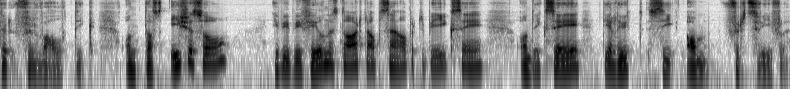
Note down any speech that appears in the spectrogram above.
der Verwaltung. Und das ist so. Ich bin bei vielen Startups selber dabei und ich sehe, die Leute sind am Verzweifeln.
